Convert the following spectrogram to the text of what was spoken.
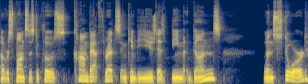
uh, responses to close combat threats and can be used as beam guns when stored.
